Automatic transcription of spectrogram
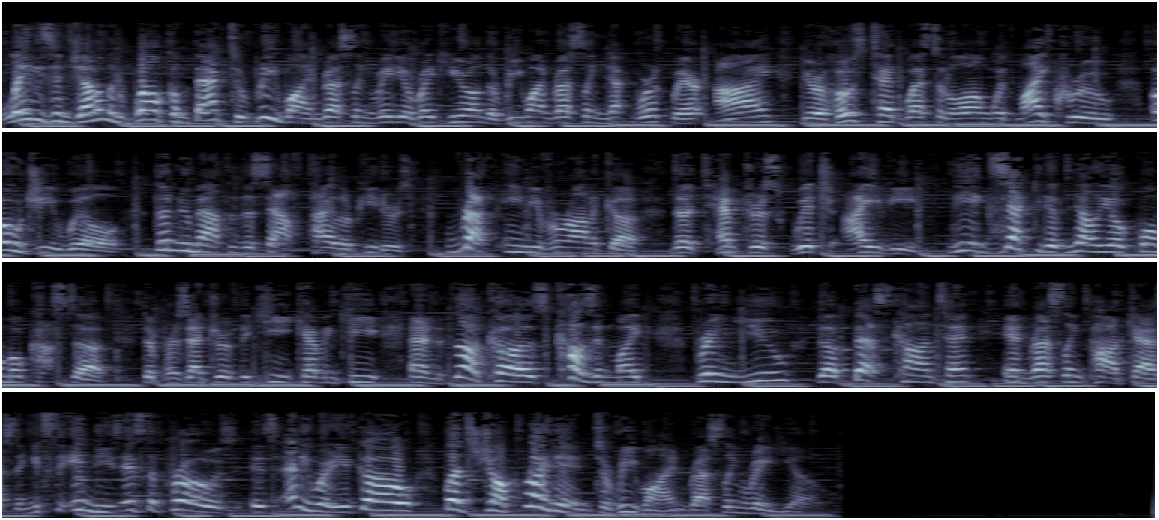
Ladies and gentlemen, welcome back to Rewind Wrestling Radio right here on the Rewind Wrestling Network where I, your host Ted Weston, along with my crew, OG Will, the new mouth of the South Tyler Peters, Ref Amy Veronica, the Temptress Witch Ivy, the executive Nelio Cuomo Costa, the presenter of The Key Kevin Key, and the cuz cousin Mike bring you the best content in wrestling podcasting. It's the indies, it's the pros, it's anywhere you go. Let's jump right into Rewind Wrestling Radio.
